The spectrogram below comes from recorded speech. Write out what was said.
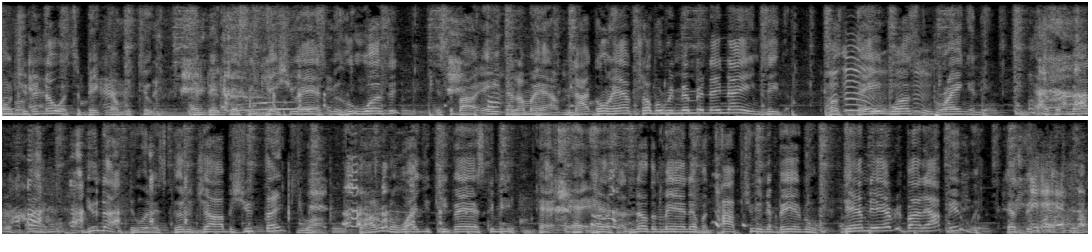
want you to know it's a big number too. And uh, just in case you ask me who was it, it's about eight. And I'm, gonna have, I'm not gonna have trouble remembering their names either. Because they was bringing it. As a matter of fact, you're not doing as good a job as you think you are. So I don't know why you keep asking me, ha- ha- has another man ever topped you in the bedroom? Damn near everybody I've been with has been better than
